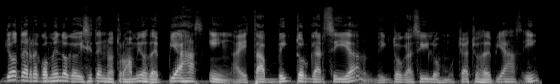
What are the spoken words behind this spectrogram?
Yo te recomiendo que visites nuestros amigos de Piajas Inc. Ahí está Víctor García, Víctor García y los muchachos de Piajas Inc.,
